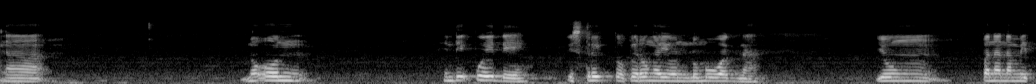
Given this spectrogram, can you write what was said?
na noon hindi pwede, stricto, pero ngayon lumuwag na yung pananamit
